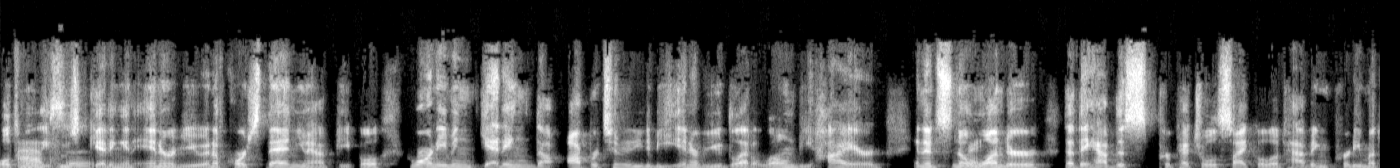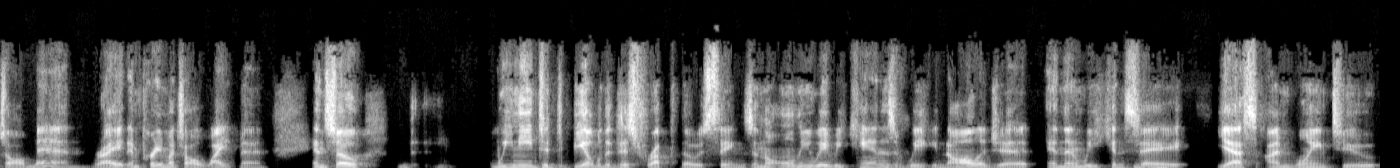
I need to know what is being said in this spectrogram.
ultimately Absolutely. who's getting an interview and of course then you have people who aren't even getting the opportunity to be interviewed let alone be hired and it's no right. wonder that they have this perpetual cycle of having pretty much all men right and pretty much all white men and so we need to be able to disrupt those things. And the only way we can is if we acknowledge it. And then we can say, mm-hmm. yes, I'm going to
